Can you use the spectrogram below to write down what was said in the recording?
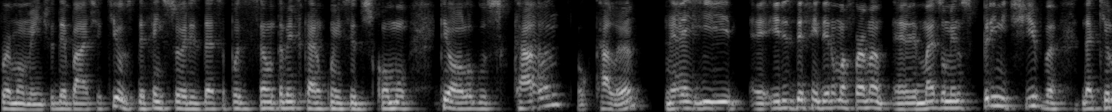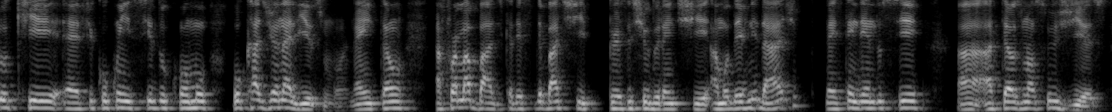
formalmente o debate aqui, os defensores dessa posição também ficaram conhecidos como teólogos Kalan, ou Kalan, né, e é, eles defenderam uma forma é, mais ou menos primitiva daquilo que é, ficou conhecido como ocasionalismo. Né? Então, a forma básica desse debate persistiu durante a modernidade, né, estendendo-se até os nossos dias.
